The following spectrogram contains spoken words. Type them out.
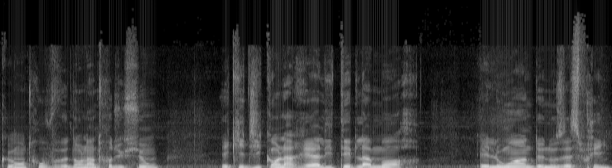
qu'on trouve dans l'introduction, et qui dit quand la réalité de la mort est loin de nos esprits.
